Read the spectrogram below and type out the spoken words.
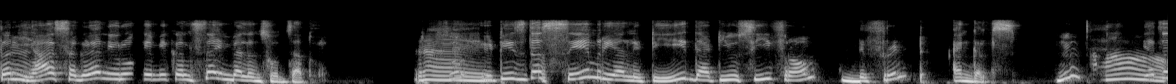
तर ह्या सगळ्या न्यूरोकेमिकल्सचा इम्बॅलन्स होत जातोय. It is the same reality that you see from different angles याचा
